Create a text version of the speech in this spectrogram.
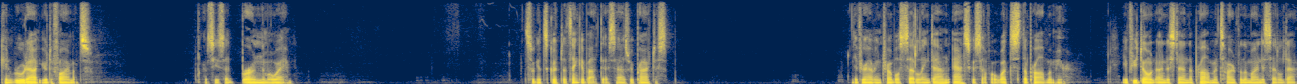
can root out your defilements. As he said, burn them away. So it's good to think about this as we practice. If you're having trouble settling down, ask yourself, well, what's the problem here? If you don't understand the problem, it's hard for the mind to settle down.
